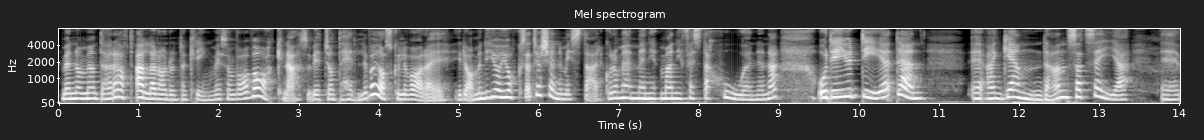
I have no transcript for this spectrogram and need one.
Men om jag inte hade haft alla de runt omkring mig som var vakna så vet jag inte heller vad jag skulle vara i, idag. Men det gör ju också att jag känner mig stark. Och de här manifestationerna. Och det är ju det den eh, agendan så att säga eh,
